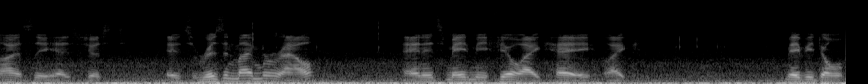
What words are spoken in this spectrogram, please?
honestly has just it's risen my morale and it's made me feel like hey like maybe don't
